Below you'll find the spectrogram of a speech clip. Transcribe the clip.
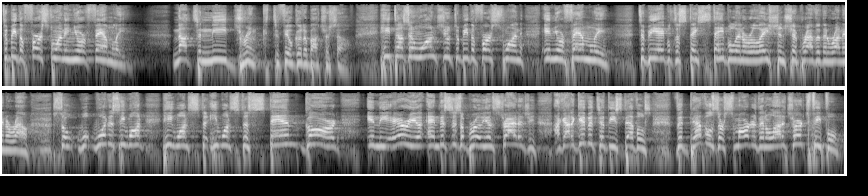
to be the first one in your family not to need drink to feel good about yourself. He doesn't want you to be the first one in your family to be able to stay stable in a relationship rather than running around. So what does he want? He wants to, he wants to stand guard in the area. And this is a brilliant strategy. I got to give it to these devils. The devils are smarter than a lot of church people.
